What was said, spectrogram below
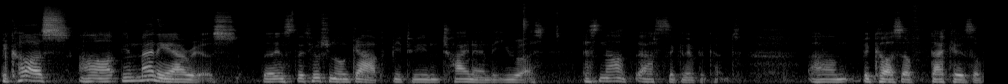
because uh, in many areas, the institutional gap between China and the U.S. is not that significant um, because of decades of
